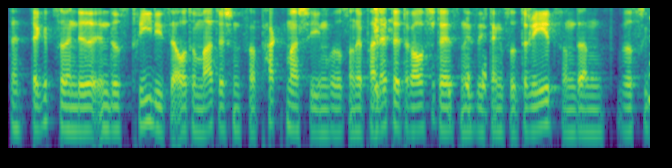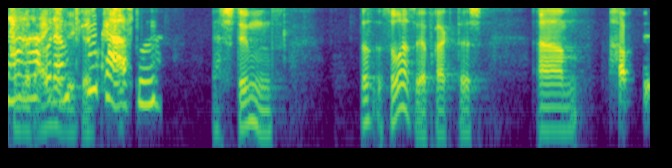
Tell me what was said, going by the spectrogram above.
Da, da gibt es so in der Industrie diese automatischen Verpackmaschinen, wo du so eine Palette draufstellst und die sich dann so dreht und dann wirst du ja, komplett eingewickelt. Oder am Flughafen. Ja, stimmt. Das, sowas wäre praktisch. Ähm, habt, ihr,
